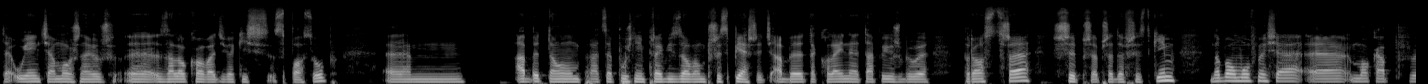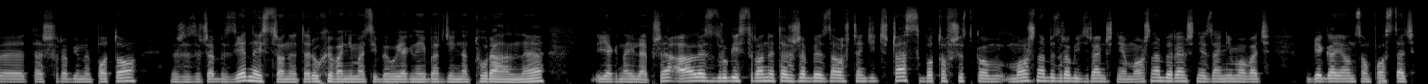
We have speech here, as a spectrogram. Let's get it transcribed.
te ujęcia można już y, zalokować w jakiś sposób, aby tą pracę później prewizową przyspieszyć, aby te kolejne etapy już były prostsze, szybsze przede wszystkim, no bo umówmy się, e, mockup y, też robimy po to, żeby z jednej strony te ruchy w animacji były jak najbardziej naturalne, jak najlepsze, ale z drugiej strony też, żeby zaoszczędzić czas, bo to wszystko można by zrobić ręcznie, można by ręcznie zanimować biegającą postać,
